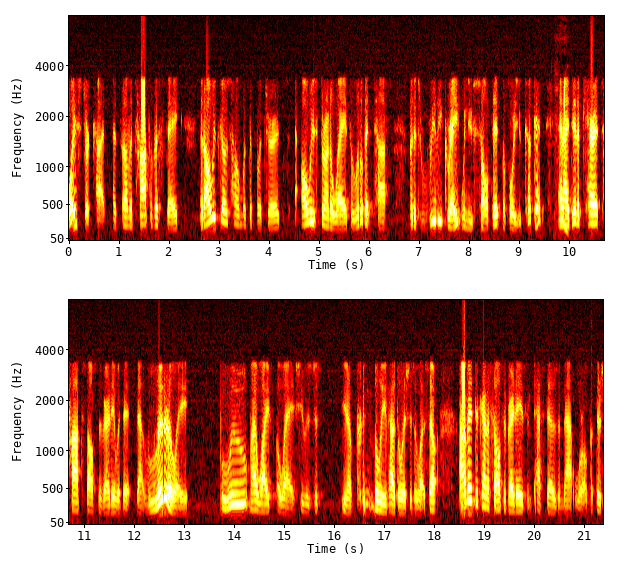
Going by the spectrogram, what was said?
oyster cut. It's on the top of a steak that always goes home with the butcher. It's always thrown away. It's a little bit tough, but it's really great when you salt it before you cook it. And hmm. I did a carrot top salsa verde with it that literally blew my wife away. She was just, you know, couldn't believe how delicious it was. So I'm into kind of salsa verdes and pestos in that world, but there's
